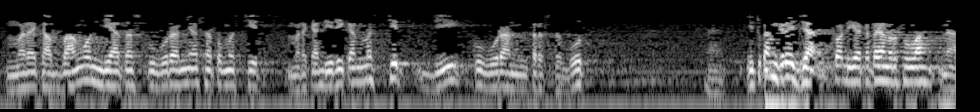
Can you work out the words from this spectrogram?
mereka bangun di atas kuburannya satu masjid. Mereka dirikan masjid di kuburan tersebut. Nah, itu kan gereja. Kok dikatakan Rasulullah? Nah,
